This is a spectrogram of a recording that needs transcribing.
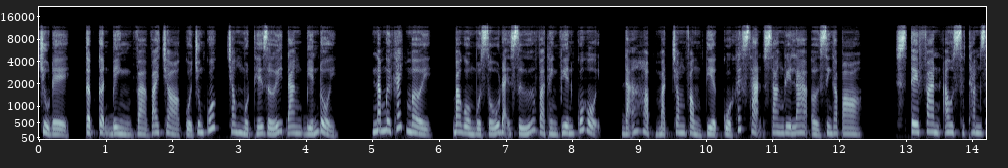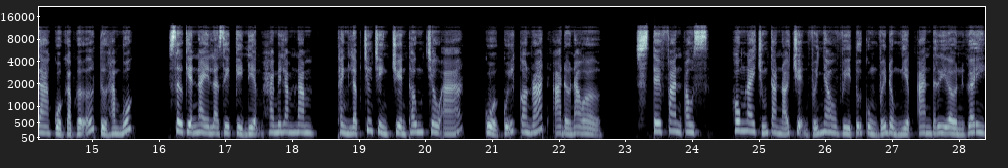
Chủ đề Tập Cận Bình và vai trò của Trung Quốc trong một thế giới đang biến đổi. 50 khách mời, bao gồm một số đại sứ và thành viên quốc hội, đã họp mặt trong phòng tiệc của khách sạn Shangri-La ở Singapore. Stefan Aus tham gia cuộc gặp gỡ từ Hamburg. Sự kiện này là dịp kỷ niệm 25 năm thành lập chương trình truyền thông châu Á của quỹ Konrad Adenauer. Stefan Aus, hôm nay chúng ta nói chuyện với nhau vì tôi cùng với đồng nghiệp Adrian Gay,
